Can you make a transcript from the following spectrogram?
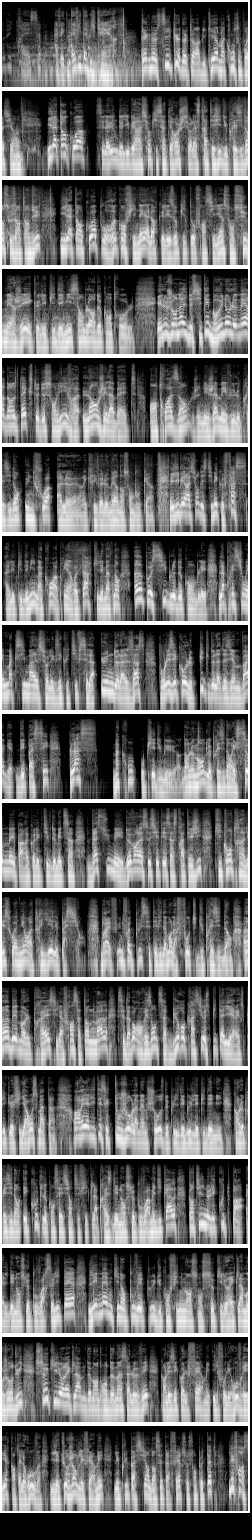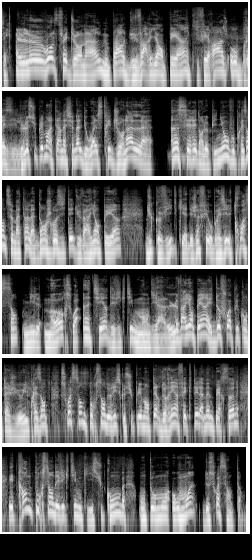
Revue de presse avec David Abiker. Diagnostic, docteur Abiker, Macron sous pression. Il attend quoi? C'est la une de Libération qui s'interroge sur la stratégie du président. Sous-entendu, il attend quoi pour reconfiner alors que les hôpitaux franciliens sont submergés et que l'épidémie semble hors de contrôle? Et le journal de citer Bruno Le Maire dans le texte de son livre L'ange et la bête. En trois ans, je n'ai jamais vu le président une fois à l'heure, écrivait Le Maire dans son bouquin. Et Libération d'estimer que face à l'épidémie, Macron a pris un retard qu'il est maintenant impossible de combler. La pression est maximale sur l'exécutif, c'est la une de l'Alsace. Pour les échos, le pic de la deuxième vague dépassé, place Macron au pied du mur. Dans le monde, le président est sommé par un collectif de médecins d'assumer devant la société sa stratégie qui contraint les soignants à trier les patients. Bref, une fois de plus, c'est évidemment la faute du président. un bémol près, si la France a tant de mal, c'est d'abord en raison de sa bureaucratie hospitalière, explique le Figaro ce matin. En réalité, c'est toujours la même chose depuis le début de l'épidémie. Quand le président écoute le conseil scientifique, la presse dénonce le pouvoir médical. Quand il ne l'écoute pas, elle dénonce le pouvoir solitaire. Les mêmes qui n'en pouvaient plus du confinement sont ceux qui le réclament aujourd'hui. Ceux qui le réclament demanderont demain sa levée. Quand les écoles ferment, il faut les rouvrir. Quand elles rouvrent, il est urgent de les fermer. Les plus patients dans cette affaire, ce sont peut-être les Français. Le Wall Street Journal nous parle du variant P1 qui fait rage au Brésil. Le supplément international du Wall Street Journal inséré dans l'opinion, vous présente ce matin la dangerosité du variant P1 du Covid qui a déjà fait au Brésil 300 000 morts, soit un tiers des victimes mondiales. Le variant P1 est deux fois plus contagieux. Il présente 60% de risque supplémentaire de réinfecter la même personne et 30% des victimes qui y succombent ont au moins, au moins de 60 ans.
